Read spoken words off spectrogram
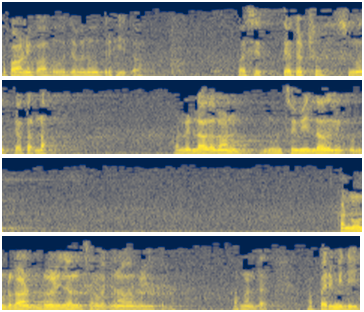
അപ്പാണിപാദോ ജവനോ ഗ്രഹീത. പശ്യത്യചക്ഷു ശൃണോത്യകർണ കണ്ണില്ലാതെ കാണുന്നു ചെവിയില്ലാതെ കേൾക്കുന്നു കണ്ണുകൊണ്ട് കണ്ടു കഴിഞ്ഞാൽ സർവജ്ഞനാകാൻ കഴിയത്തില്ല. കർണന്റെ ആ പരിമിതി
